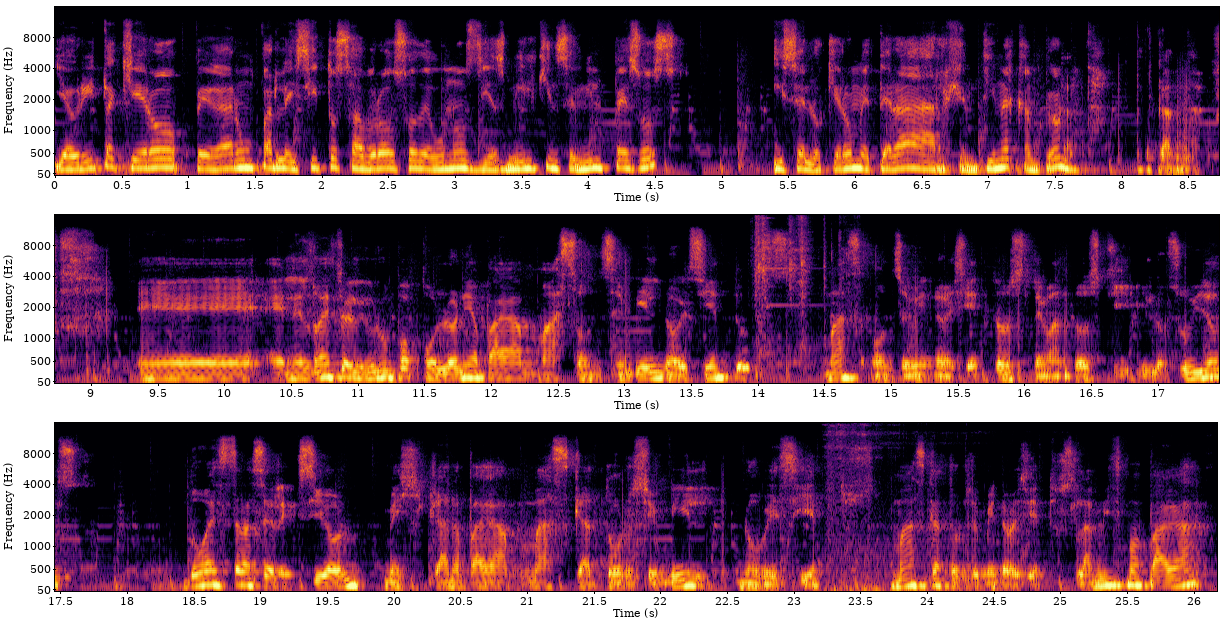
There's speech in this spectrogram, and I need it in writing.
Y ahorita quiero pegar un parleycito sabroso de unos 10 mil, 15 mil pesos y se lo quiero meter a Argentina campeón. Me encanta. Eh, en el resto del grupo, Polonia paga más 11.900, más 11.900 Lewandowski y los suyos. Nuestra selección mexicana paga más 14.900, más 14.900. La misma paga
